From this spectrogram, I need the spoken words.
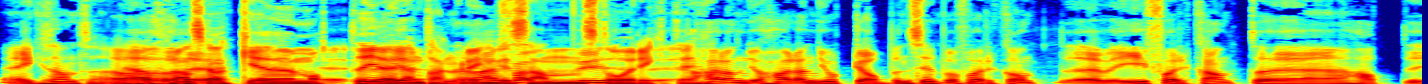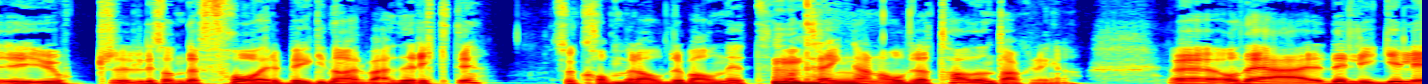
Ikke sant? Og ja, for Han skal ikke måtte gjøre en takling hvis han står riktig. Har han, har han, gjort jobben sin på forkant, eh, i forkant, uh, hatt, gjort liksom det forebyggende arbeidet riktig, så kommer aldri ballen dit. Da trenger han aldri å ta den taklinga. Uh, og det, er, det ligger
